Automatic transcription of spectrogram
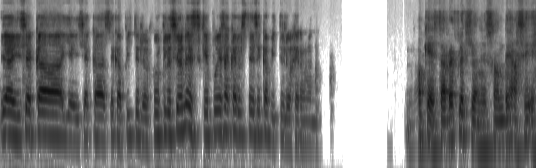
y ahí se acaba, y ahí se acaba este capítulo. Conclusiones, ¿qué puede sacar usted de ese capítulo, Germán? No, que estas reflexiones son de hace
